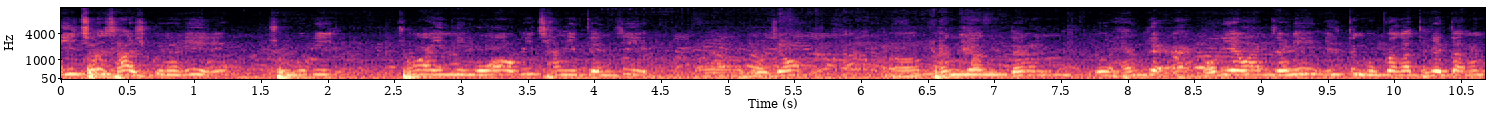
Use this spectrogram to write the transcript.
2049년이 중국이 중화인민공화국이 창립된 지 어, 뭐죠? 어, 100년 되는 그 해인데 거기에 완전히 1등 국가가 되겠다는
